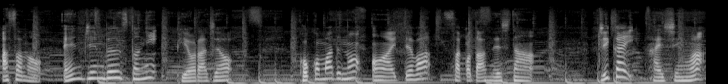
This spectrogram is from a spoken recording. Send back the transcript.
朝のエンジンブーストにピオラジオ。ここまでのお相手はさこたんでした。次回配信は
